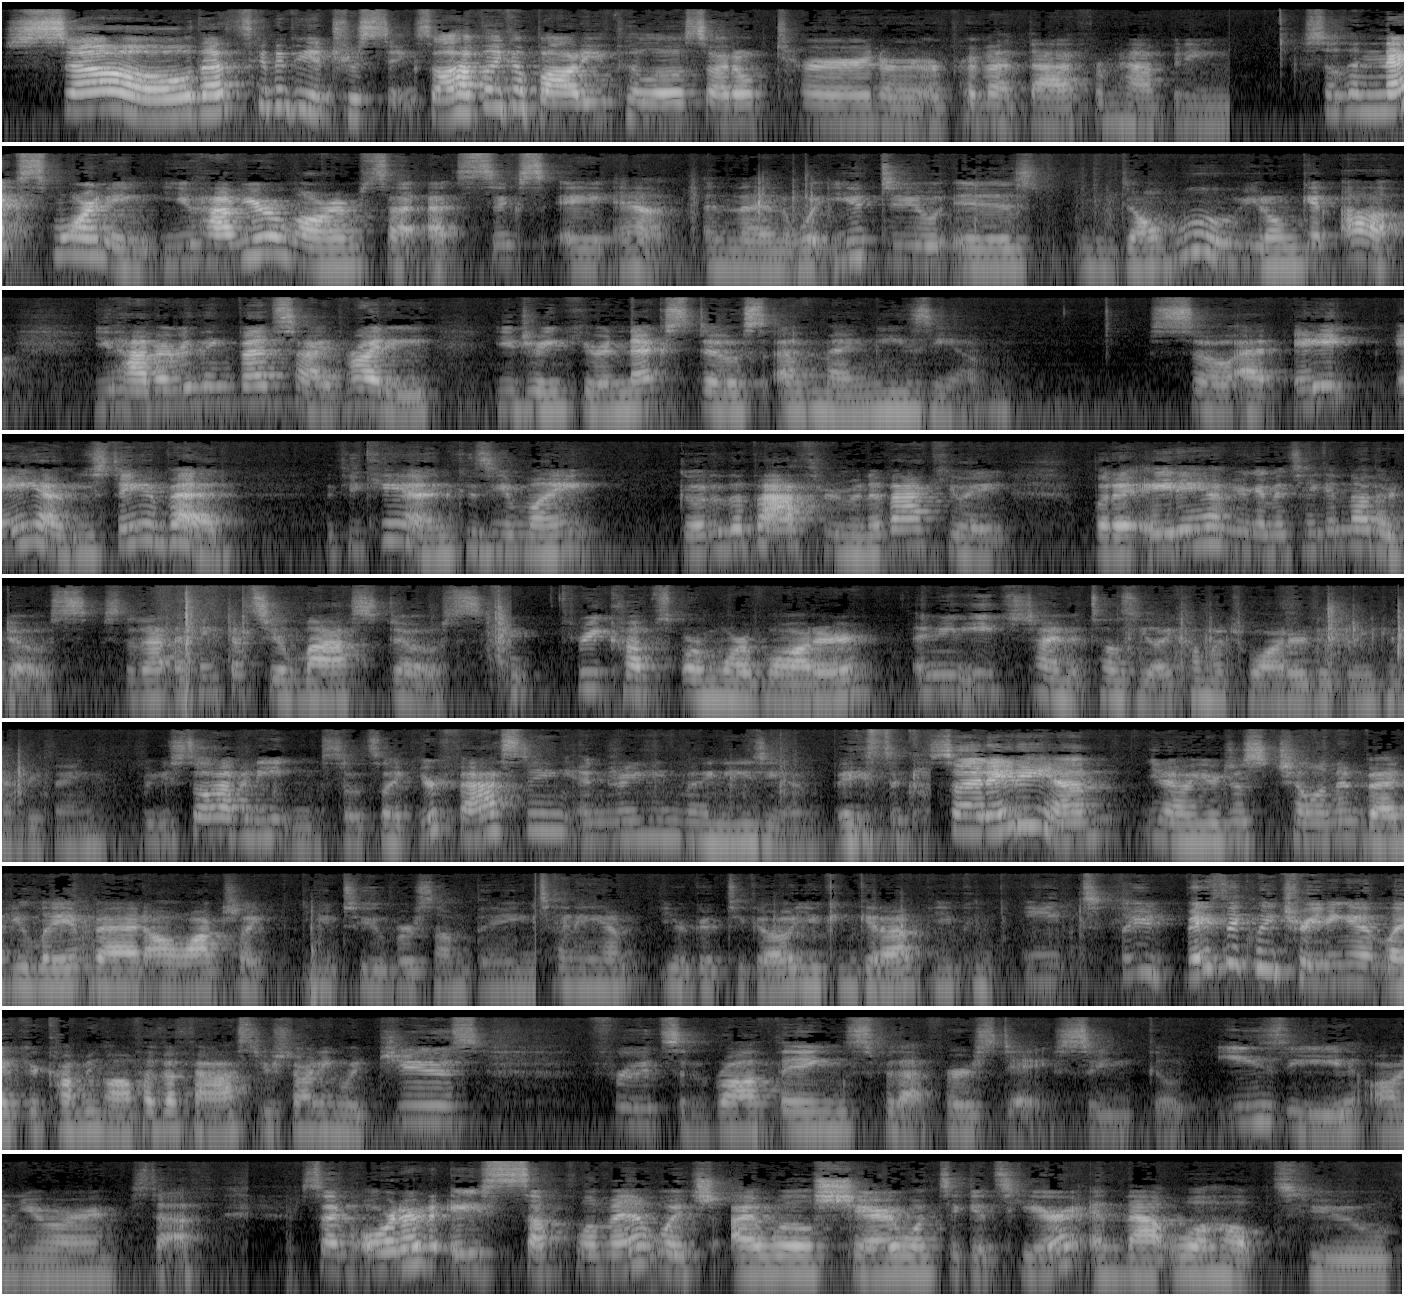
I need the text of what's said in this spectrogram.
So that's going to be interesting. So I'll have like a body pillow so I don't turn or, or, prevent that from happening. So the next morning, you have your alarm set at 6 a.m. And then what you do is you don't move, you don't get up. You have everything bedside ready. You drink your next dose of magnesium. So at 8 a.m., you stay in bed if you can, because you might go to the bathroom and evacuate. But at 8 a.m., you're going to take another dose. So that I think that's your last dose. Three cups or more of water. I mean, each time it tells you like how much water to drink and everything. But you still haven't eaten. So it's like you're fasting and drinking magnesium, basically. So at 8 a.m., you know, you're just chilling in bed. You lay in bed. I'll watch like YouTube or something. 10 a.m., you're good to go. You can get up. You can eat. So you're basically treating it like you're coming off of a fast. You're starting with juice fruits and raw things for that first day. So you go easy on your stuff. So I've ordered a supplement, which I will share once it gets here, and that will help to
